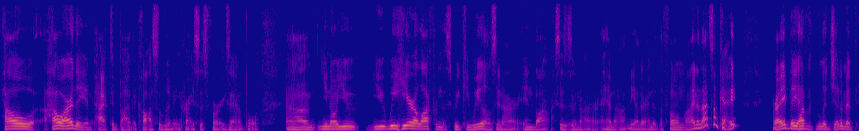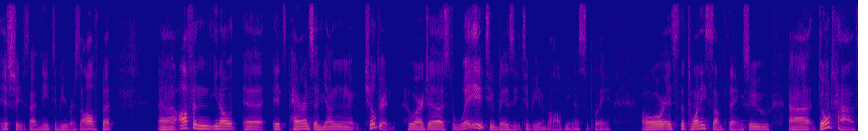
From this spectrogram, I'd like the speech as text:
how how are they impacted by the cost of living crisis, for example? Um, you know, you you we hear a lot from the squeaky wheels in our inboxes and our and on the other end of the phone line, and that's okay, right? They have legitimate issues that need to be resolved, but uh, often you know uh, it's parents of young children who are just way too busy to be involved municipally or it's the 20 somethings who uh, don't have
